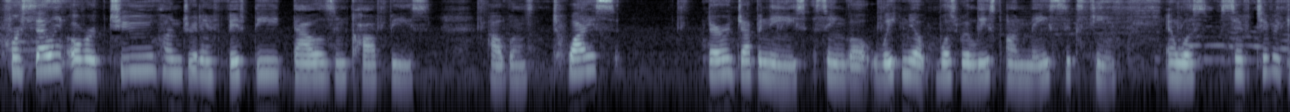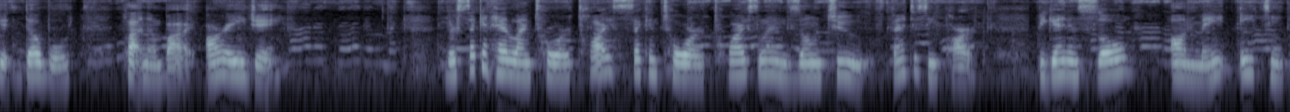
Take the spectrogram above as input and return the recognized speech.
For selling over 250,000 copies albums, Twice third Japanese single Wake Me Up was released on May 16th and was certificate doubled platinum by RAJ. Their second headline tour, Twice second tour, Twiceland Zone 2 Fantasy Park, began in Seoul on May 18th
